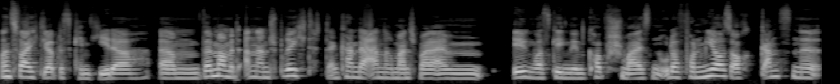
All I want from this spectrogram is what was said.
Und zwar, ich glaube, das kennt jeder. Ähm, wenn man mit anderen spricht, dann kann der andere manchmal einem irgendwas gegen den Kopf schmeißen oder von mir aus auch ganz eine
